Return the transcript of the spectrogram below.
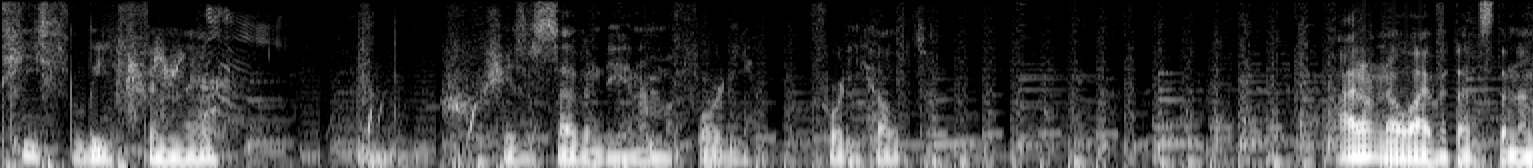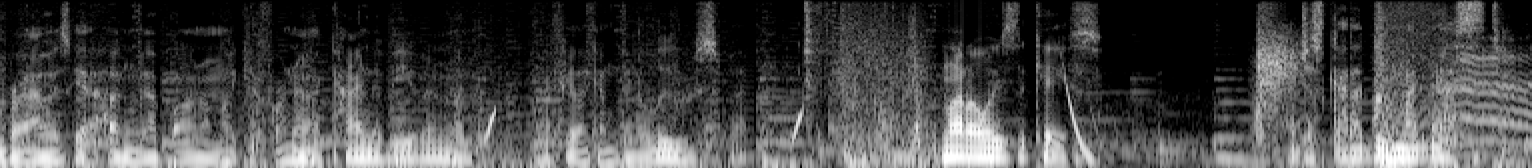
teeth leaf in there. She's a 70 and I'm a 40. 40 health. I don't know why, but that's the number I always get hung up on. I'm like, if we're not kind of even, then I feel like I'm gonna lose, but not always the case. I just gotta do my best. Ah.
